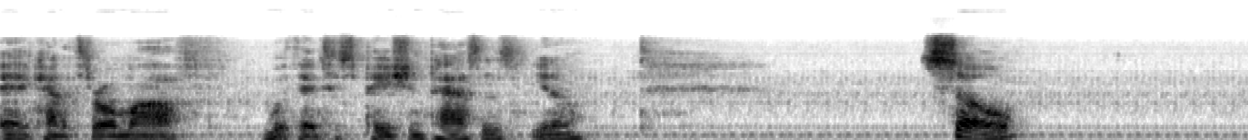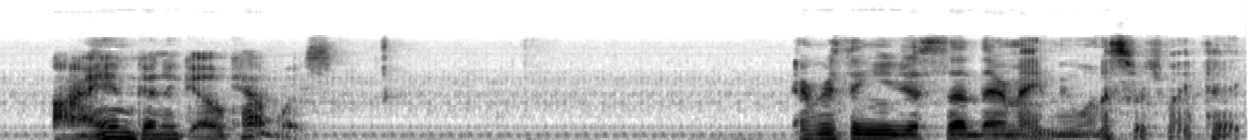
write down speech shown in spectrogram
and kind of throw him off with anticipation passes. You know. So I am gonna go Cowboys. Everything you just said there made me want to switch my pick.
